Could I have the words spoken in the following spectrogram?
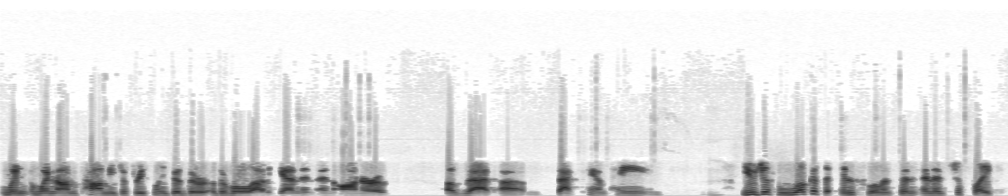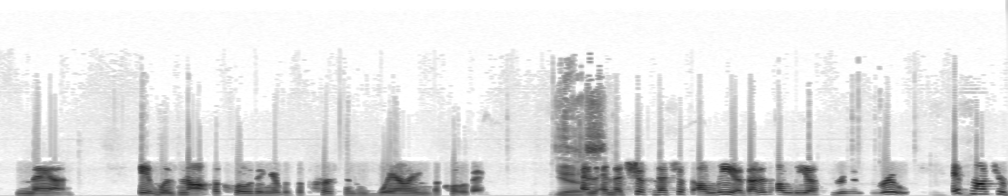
when when um, Tommy just recently did the the rollout again in, in honor of of that um, that campaign, you just look at the influence, and, and it's just like, man, it was not the clothing; it was the person wearing the clothing Yes. and and that's just that's just Aaliyah. That is Aaliyah through and through. It's not your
